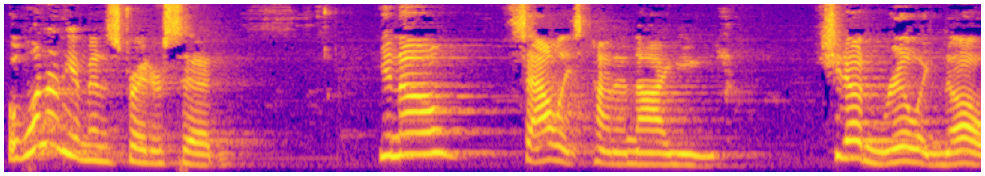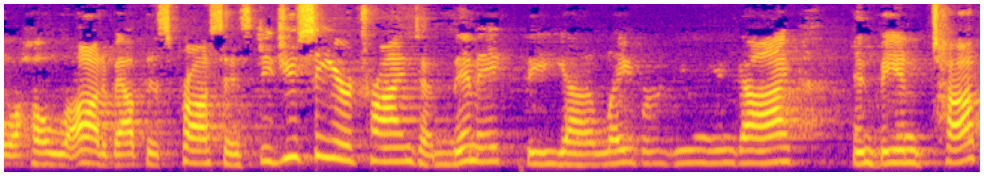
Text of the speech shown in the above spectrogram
But one of the administrators said, you know, Sally's kind of naive she doesn't really know a whole lot about this process. Did you see her trying to mimic the uh, labor union guy and being tough?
